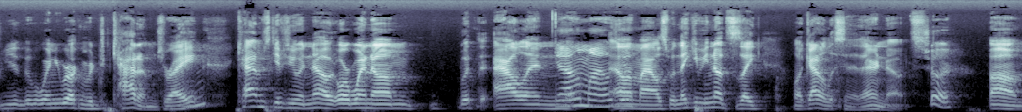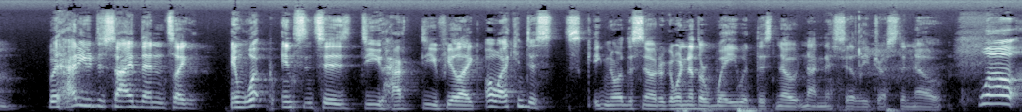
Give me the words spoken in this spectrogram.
you, when you're working with Katims, right? Mm-hmm. Gives you a note, or when um with Alan, Yeah, Alan Miles, Alan yeah. Miles, when they give you notes, it's like, well, I got to listen to their notes. Sure. Um, but how do you decide then? It's like, in what instances do you have? Do you feel like, oh, I can just ignore this note or go another way with this note, not necessarily address the note? Well,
